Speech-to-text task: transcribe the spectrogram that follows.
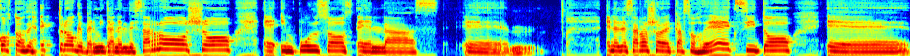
costos de espectro que permitan el desarrollo, eh, impulsos en las eh, en el desarrollo de casos de éxito. Eh,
